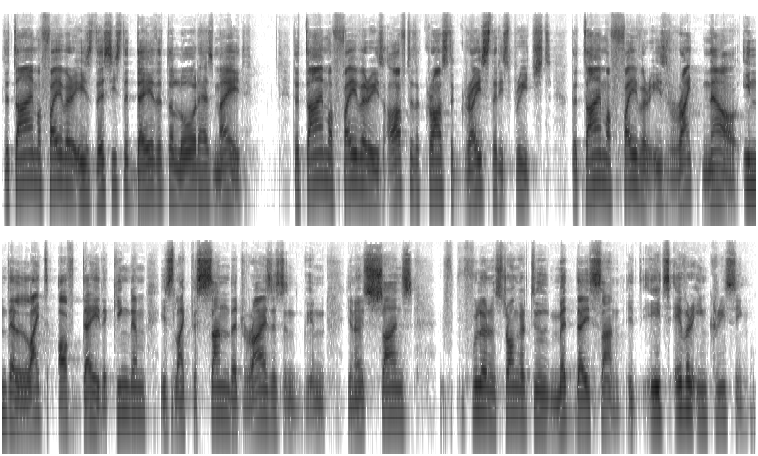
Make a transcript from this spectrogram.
The time of favor is this is the day that the Lord has made. The time of favor is after the cross, the grace that is preached. The time of favor is right now in the light of day. The kingdom is like the sun that rises and, and you know shines fuller and stronger to midday sun. It, it's ever increasing.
